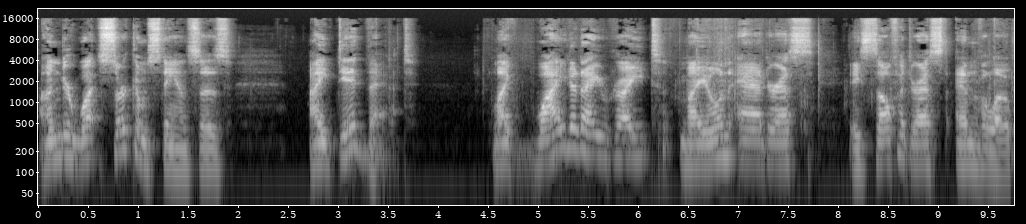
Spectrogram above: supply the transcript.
under what circumstances I did that. Like, why did I write my own address, a self-addressed envelope,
